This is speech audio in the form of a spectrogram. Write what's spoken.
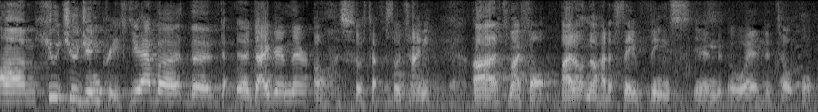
Um, huge, huge increase. Do you have uh, the uh, diagram there? Oh, it's so, t- so tiny. Uh, that's my fault. I don't know how to save things in a way that's helpful.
